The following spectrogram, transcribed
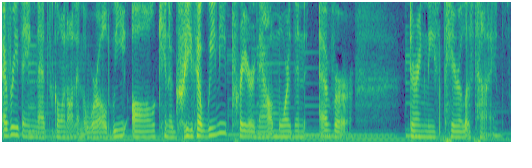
everything that's going on in the world, we all can agree that we need prayer now more than ever during these perilous times.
